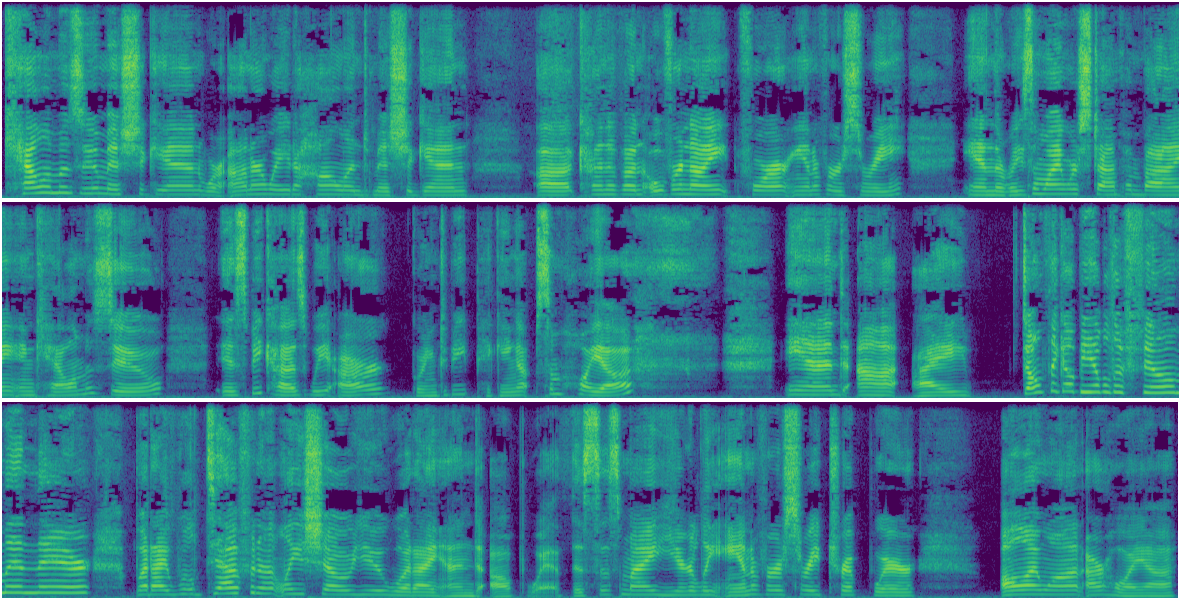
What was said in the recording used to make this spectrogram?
Kalamazoo, Michigan. We're on our way to Holland, Michigan. Uh, kind of an overnight for our anniversary. And the reason why we're stopping by in Kalamazoo is because we are going to be picking up some Hoya. And uh, I don't think I'll be able to film in there, but I will definitely show you what I end up with. This is my yearly anniversary trip where all I want are Hoya.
